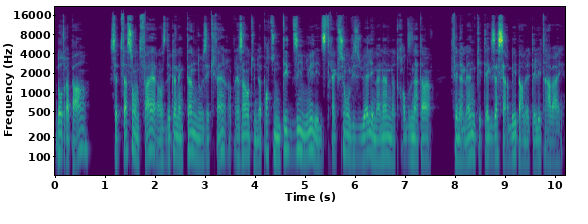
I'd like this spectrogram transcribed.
D'autre part, cette façon de faire en se déconnectant de nos écrans représente une opportunité de diminuer les distractions visuelles émanant de notre ordinateur, phénomène qui est exacerbé par le télétravail.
